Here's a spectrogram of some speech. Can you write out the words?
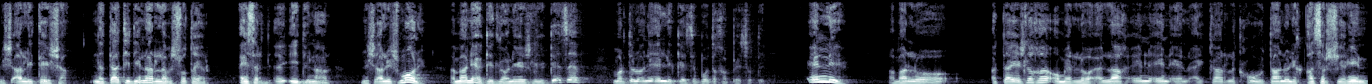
נשאר לי תשע. נתתי דינר לשוטר, עשר אי דינר, נשאר לי שמונה. מה אני אגיד לו, אני יש לי כסף? אמרתי לו, אני אין לי כסף, בוא תחפש אותי. אין לי. אמר לו, אתה יש לך? אומר לו, לך אין, אין, אין. העיקר לקחו אותנו לקסר שירין.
